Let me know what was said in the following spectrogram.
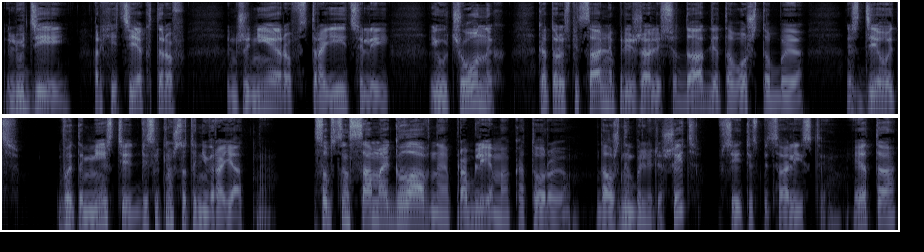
людей, архитекторов, инженеров, строителей и ученых, которые специально приезжали сюда для того, чтобы сделать в этом месте действительно что-то невероятное. Собственно, самая главная проблема, которую должны были решить все эти специалисты, это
